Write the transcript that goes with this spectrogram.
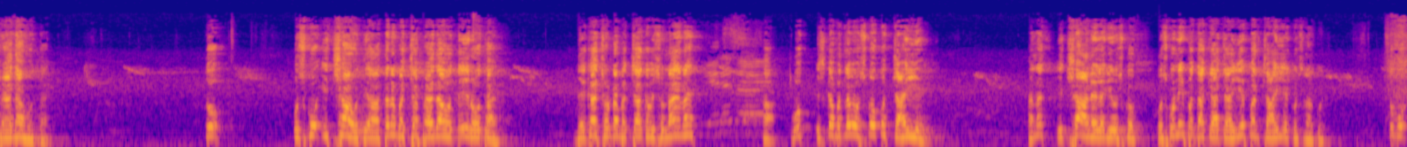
पैदा होता है तो उसको इच्छा होती है आता ना बच्चा पैदा होते ही रोता है। देखा है छोटा बच्चा कभी सुना है ना? हाँ वो इसका मतलब है उसको कुछ चाहिए। है ना? इच्छा आने लगी उसको। उसको नहीं पता क्या चाहिए, पर चाहिए कुछ ना कुछ। तो वो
